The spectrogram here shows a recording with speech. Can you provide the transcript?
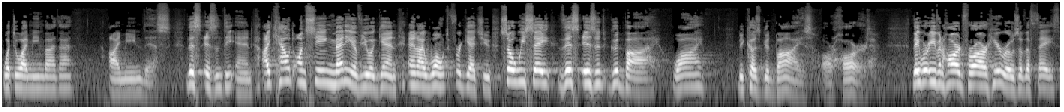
What do I mean by that? I mean this this isn't the end. I count on seeing many of you again, and I won't forget you. So we say, This isn't goodbye. Why? Because goodbyes are hard. They were even hard for our heroes of the faith.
